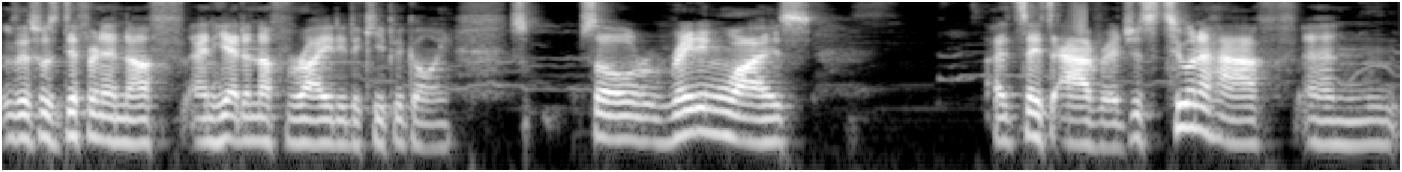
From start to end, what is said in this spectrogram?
this was different enough, and he had enough variety to keep it going. So, so rating wise. I'd say it's average. It's two and a half, and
